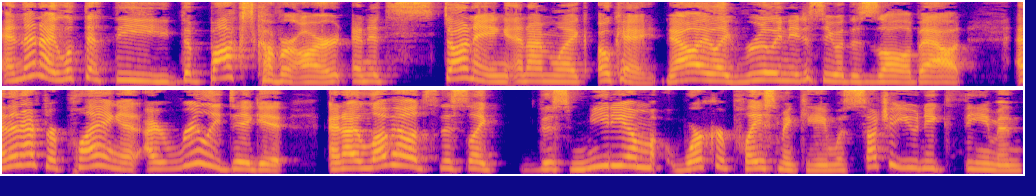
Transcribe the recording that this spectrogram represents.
and then I looked at the, the box cover art and it's stunning. And I'm like, okay, now I like really need to see what this is all about. And then after playing it, I really dig it. And I love how it's this like, this medium worker placement game with such a unique theme and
